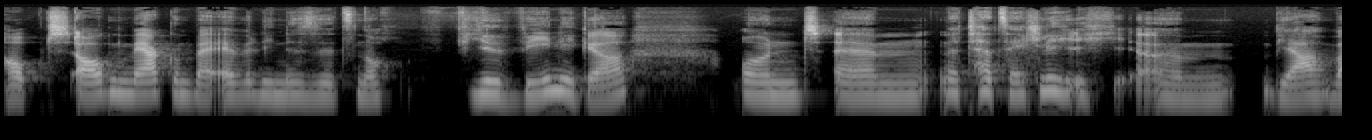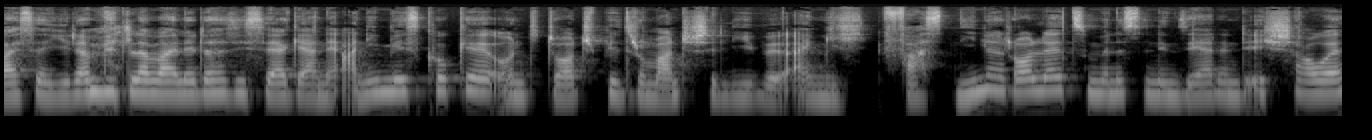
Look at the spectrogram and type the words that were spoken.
Hauptaugenmerk und bei Evelyn ist es jetzt noch viel weniger. Und ähm, tatsächlich, ich ähm, ja, weiß ja jeder mittlerweile, dass ich sehr gerne Animes gucke und dort spielt romantische Liebe eigentlich fast nie eine Rolle, zumindest in den Serien, die ich schaue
